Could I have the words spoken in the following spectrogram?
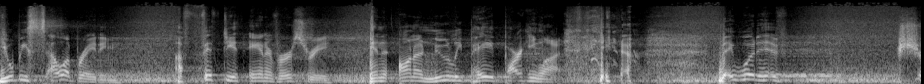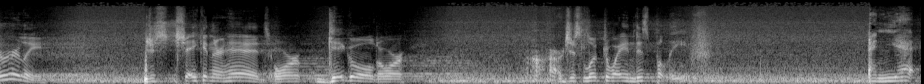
you'll be celebrating a 50th anniversary in, on a newly paved parking lot. they would have surely just shaken their heads or giggled or or just looked away in disbelief. And yet,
